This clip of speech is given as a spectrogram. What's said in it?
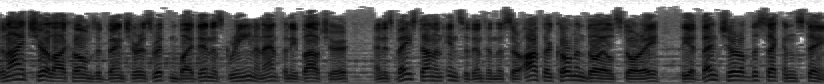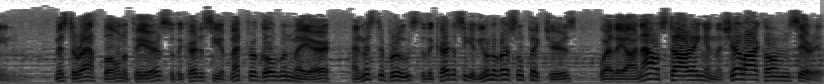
Tonight's Sherlock Holmes adventure is written by Denis Green and Anthony Boucher and is based on an incident in the Sir Arthur Conan Doyle story, The Adventure of the Second Stain. Mr. Rathbone appears through the courtesy of Metro Goldwyn Mayer and Mr. Bruce through the courtesy of Universal Pictures, where they are now starring in the Sherlock Holmes series.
